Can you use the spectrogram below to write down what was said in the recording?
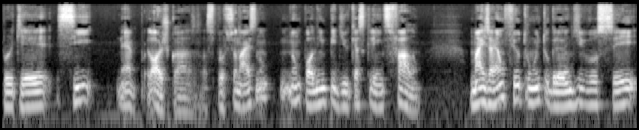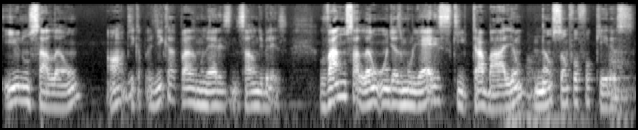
Porque se, né, lógico, as, as profissionais não, não podem impedir o que as clientes falam. Mas já é um filtro muito grande você ir num salão, ó, dica, dica para as mulheres no salão de beleza Vá num salão onde as mulheres que trabalham não são fofoqueiras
